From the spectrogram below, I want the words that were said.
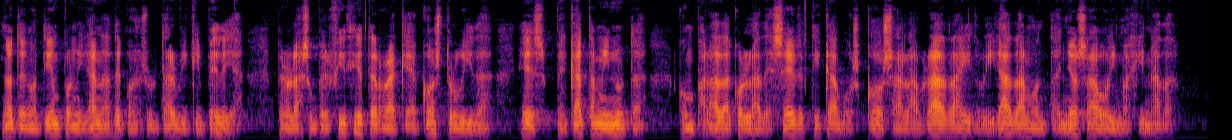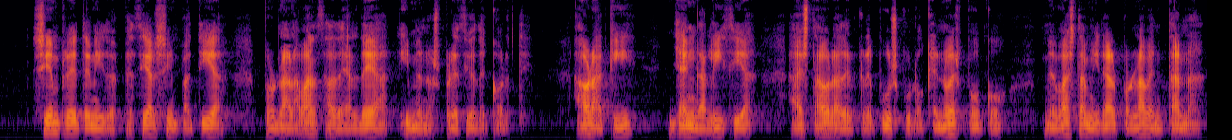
No tengo tiempo ni ganas de consultar Wikipedia, pero la superficie terráquea construida es pecata minuta comparada con la desértica, boscosa, labrada, irrigada, montañosa o imaginada. Siempre he tenido especial simpatía por la alabanza de aldea y menosprecio de corte. Ahora aquí, ya en Galicia, a esta hora del crepúsculo, que no es poco, me basta mirar por la ventana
